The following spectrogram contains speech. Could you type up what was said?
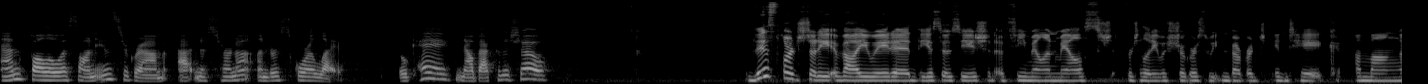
and follow us on Instagram at naturna underscore life. Okay, now back to the show. This large study evaluated the association of female and male fertility with sugar sweetened beverage intake among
